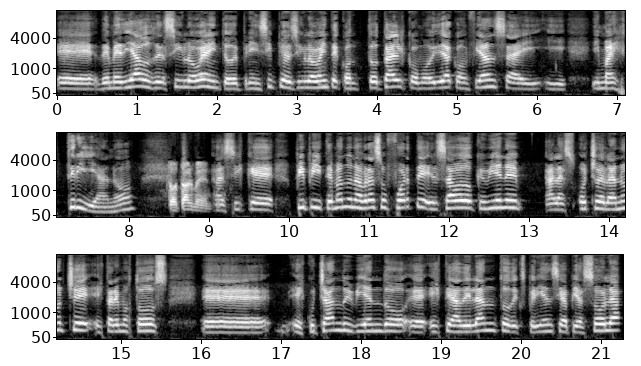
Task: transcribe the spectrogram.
eh, de mediados del siglo XX o de principio del siglo XX con total comodidad, confianza y, maestría, ¿no? Totalmente. Así que, Pipi, te mando un abrazo fuerte. El sábado que viene a las 8 de la noche estaremos todos eh, escuchando y viendo eh, este adelanto de experiencia Piazzola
